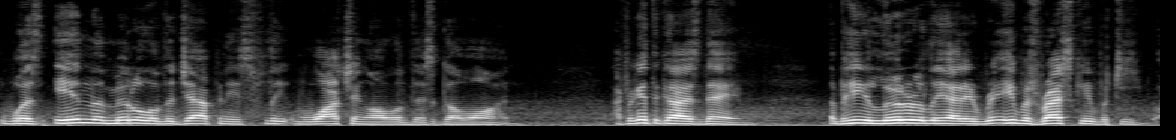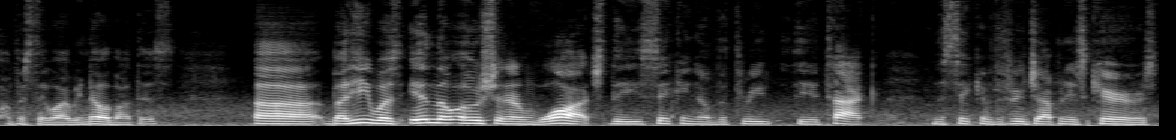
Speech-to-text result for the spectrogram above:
was in the middle of the Japanese fleet watching all of this go on. I forget the guy's name, but he literally had a. He was rescued, which is obviously why we know about this. Uh, but he was in the ocean and watched the sinking of the three, the attack, the sinking of the three Japanese carriers.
